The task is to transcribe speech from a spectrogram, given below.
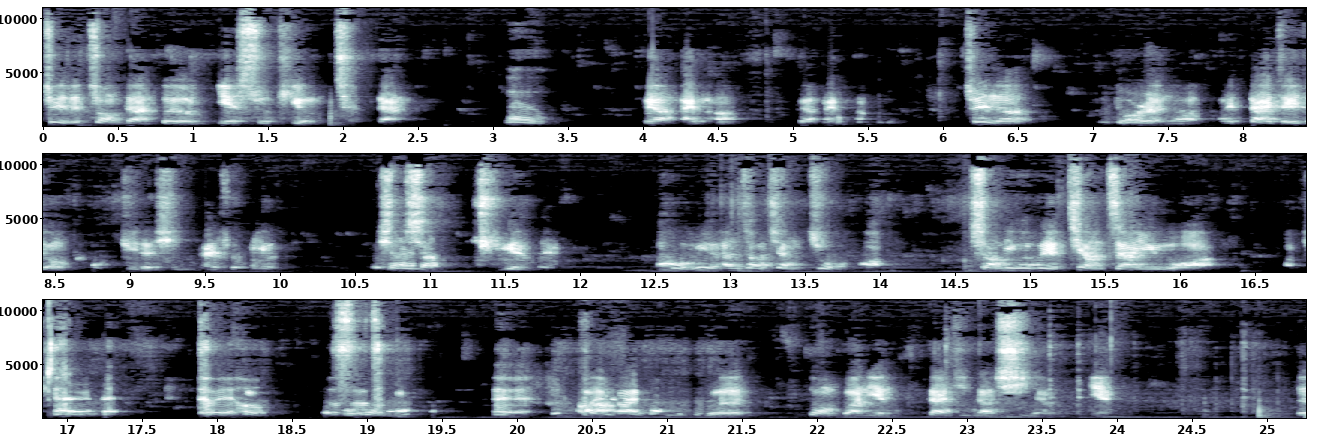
罪的重担都有耶稣替我们承担。嗯，不要害怕，不要害怕。所以呢，很多人啊，会带着一种恐惧的心态说：“哎呦，我向上许愿的，那我没有按照这样做的话，上帝会不会降灾于我啊？”对 对哦，是的，哎，快快把这个这种观念带进到信仰里面。那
